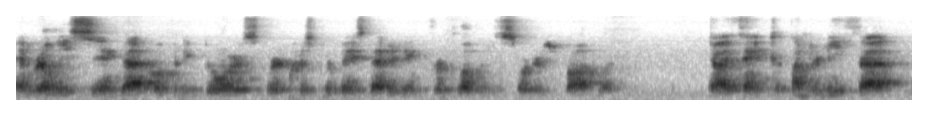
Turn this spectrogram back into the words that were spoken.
and really seeing that opening doors for CRISPR-based editing for globin disorders broadly. I think underneath that,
